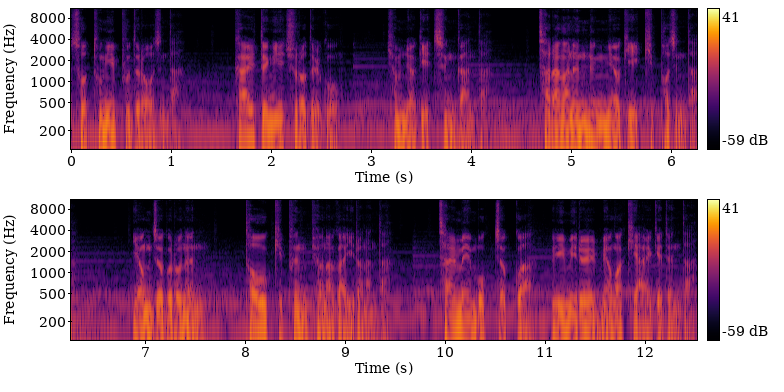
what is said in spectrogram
소통이 부드러워진다. 갈등이 줄어들고 협력이 증가한다. 사랑하는 능력이 깊어진다. 영적으로는 더욱 깊은 변화가 일어난다. 삶의 목적과 의미를 명확히 알게 된다.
